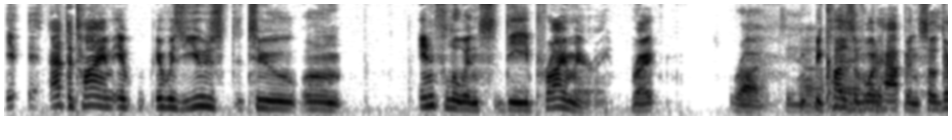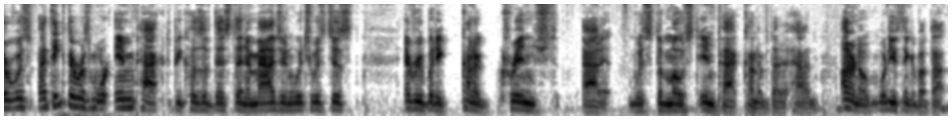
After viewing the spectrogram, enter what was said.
it, at the time it it was used to um influence the primary, right? Right. Yeah. because I of what happened. So there was, I think, there was more impact because of this than Imagine, which was just everybody kind of cringed at it. Was the most impact kind of that it had. I don't know. What do you think about that?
